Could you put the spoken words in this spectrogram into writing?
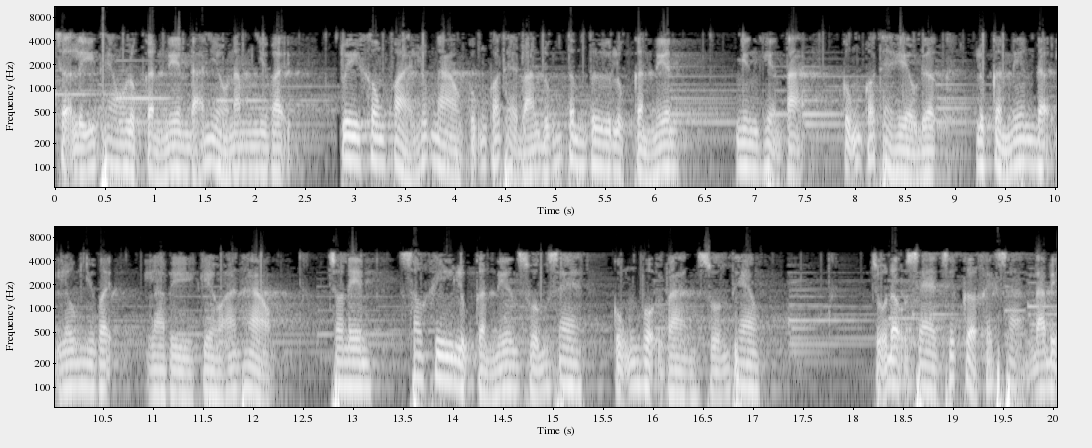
Trợ lý theo Lục Cẩn Niên đã nhiều năm như vậy Tuy không phải lúc nào cũng có thể đoán đúng tâm tư Lục Cẩn Niên, nhưng hiện tại cũng có thể hiểu được Lục Cẩn Niên đợi lâu như vậy là vì Kiều An Hảo. Cho nên, sau khi Lục Cẩn Niên xuống xe cũng vội vàng xuống theo. Chỗ đậu xe trước cửa khách sạn đã bị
